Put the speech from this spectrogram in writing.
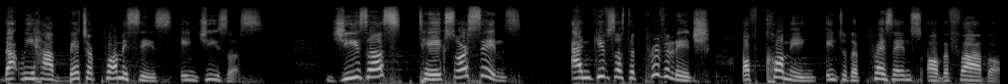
that we have better promises in Jesus. Jesus takes our sins and gives us the privilege of coming into the presence of the Father.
